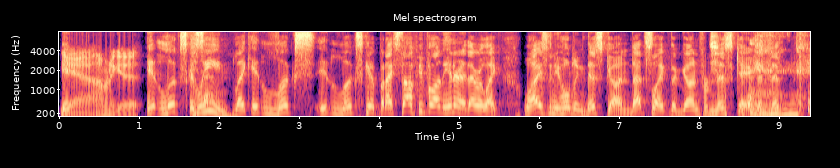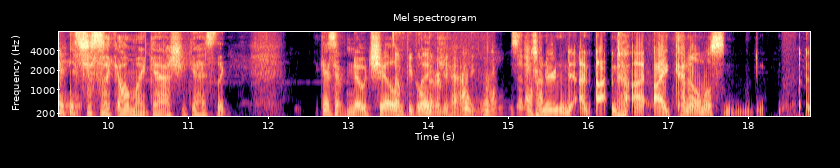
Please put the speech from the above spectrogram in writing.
It- yeah, I'm gonna get it. it looks It's a- clean. like it looks it looks good. But I saw people on the internet that were like, "Why isn't he holding this gun? That's like the gun from this game." And this, it's just like, oh my gosh, you guys like. You guys have no chill. Some people Like, will never be happy. What was it? Hundred? I, I, I kind of almost. Uh,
